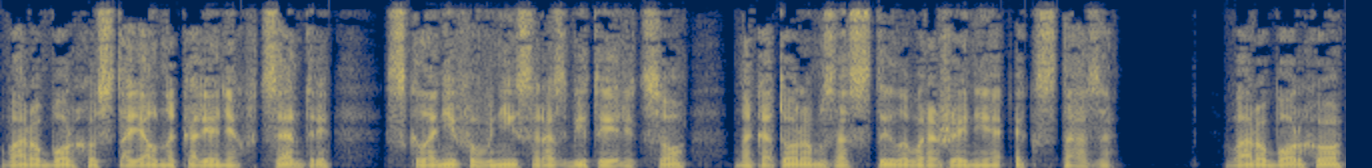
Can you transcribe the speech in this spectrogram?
Варо Борхо стоял на коленях в центре, склонив вниз разбитое лицо, на котором застыло выражение экстаза. Варо Борхо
